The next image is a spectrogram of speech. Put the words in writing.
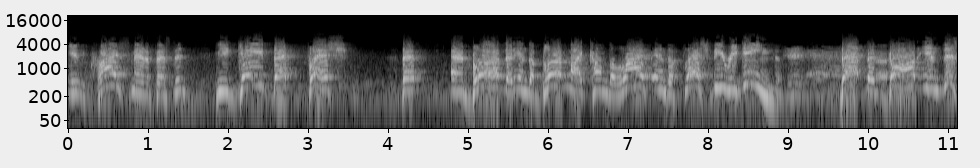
in Christ manifested, He gave that flesh, that and blood, that in the blood might come the life and the flesh be redeemed. That that God in this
